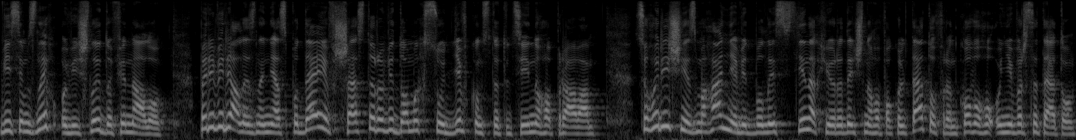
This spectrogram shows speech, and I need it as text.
Вісім з них увійшли до фіналу. Перевіряли знання сподеїв шестеро відомих суддів конституційного права. Цьогорічні змагання відбулись в стінах юридичного факультету Франкового університету.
